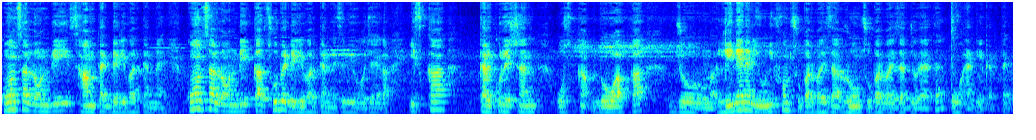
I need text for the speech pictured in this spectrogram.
कौन सा लॉन्ड्री शाम तक डिलीवर करना है? कौन सा लॉन्ड्री कल सुबह डिलीवर करने से भी हो जाएगा? इसका कैलकुलेशन उसका वो आपका जो linen and uniform supervisor room supervisor जो रहता है, वो हैंडल करते हैं।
